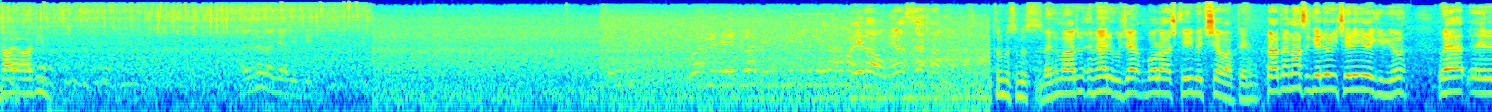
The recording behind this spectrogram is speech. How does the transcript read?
Çay adi. Evine de geliyorsun. Bu emir veriyor, geliyor, geliyor, ama helal olsun. Ya Otur musunuz? Benim adım Ömer Uca, Bolaç Köyü Betişevap'tayım. Burada nasıl geliyor, içeriye giriyor. Ve e,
